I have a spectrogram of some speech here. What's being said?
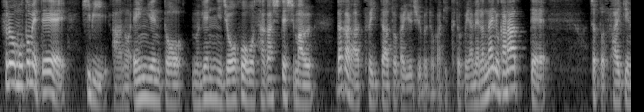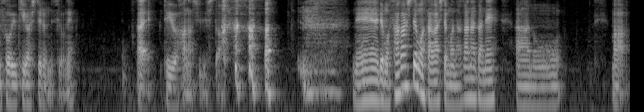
それを求めて、日々、あの、延々と無限に情報を探してしまう。だから、Twitter とか YouTube とか TikTok やめられないのかなって、ちょっと最近そういう気がしてるんですよね。はい。っていう話でした。ねえ、でも探しても探してもなかなかね、あのまあ、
